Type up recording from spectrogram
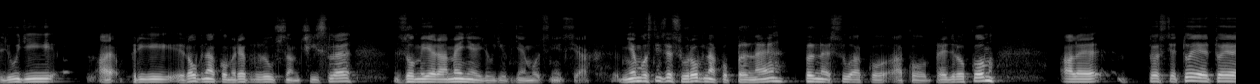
ľudí a pri rovnakom reprodukčnom čísle zomiera menej ľudí v nemocniciach. Nemocnice sú rovnako plné, plné sú ako, ako pred rokom, ale proste to je, to je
